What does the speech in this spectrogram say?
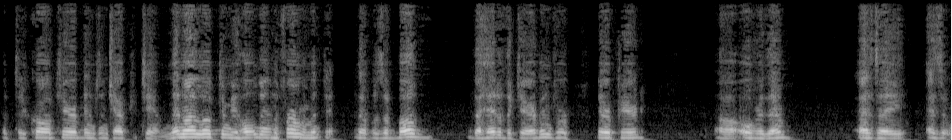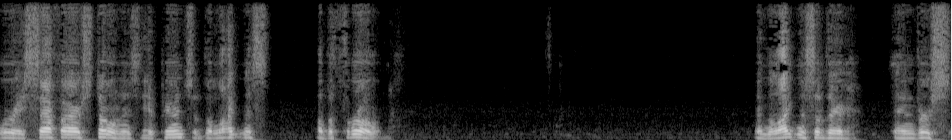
but they're called cherubims in chapter 10. Then I looked and behold in the firmament that was above the head of the cherubims, where there appeared uh, over them as a as it were a sapphire stone, as the appearance of the likeness of a throne. And the likeness of their, and verse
